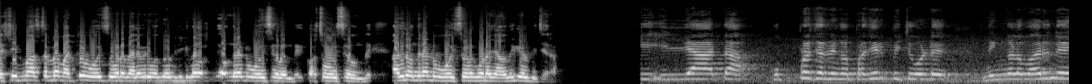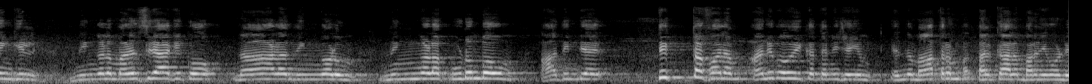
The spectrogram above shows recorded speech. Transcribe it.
റഷീദ് മാസ്റ്ററിന്റെ മറ്റൊരു വോയിസ് കൂടെ നിലവിൽ വന്നുകൊണ്ടിരിക്കുന്ന ഒന്ന് രണ്ട് വോയിസുകളുണ്ട് കുറച്ച് വോയിസുകളുണ്ട് അതിൽ ഒന്ന് രണ്ട് വോയിസുകളും കൂടെ ഞാൻ ഒന്ന് തരാം ഇല്ലാത്ത കുപ്രചരണങ്ങൾ പ്രചരിപ്പിച്ചുകൊണ്ട് നിങ്ങൾ വരുന്നെങ്കിൽ നിങ്ങൾ മനസ്സിലാക്കിക്കോ നാളെ നിങ്ങളും നിങ്ങളെ കുടുംബവും അതിന്റെ തിക്തഫലം അനുഭവിക്കുക തന്നെ ചെയ്യും എന്ന് മാത്രം തൽക്കാലം പറഞ്ഞുകൊണ്ട്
